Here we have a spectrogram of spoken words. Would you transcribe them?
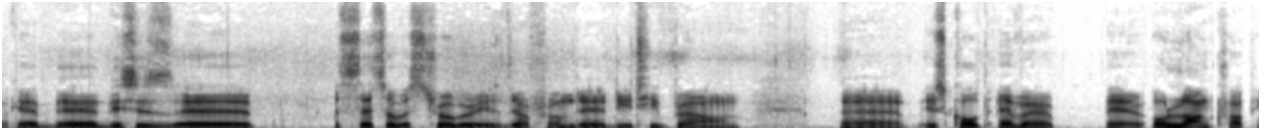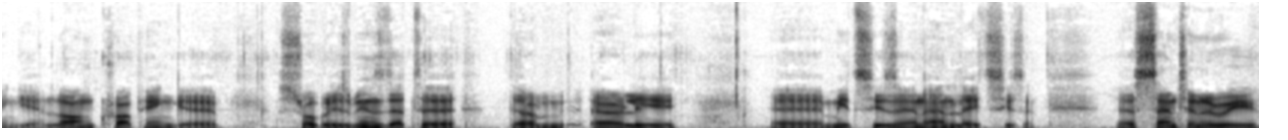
Okay, uh, this is uh, a set of strawberries. They're from the DT Brown. Uh, it's called Ever Bear or long cropping. Yeah, long cropping uh, strawberries means that uh, they're early, uh, mid-season, and late season. Centenary,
